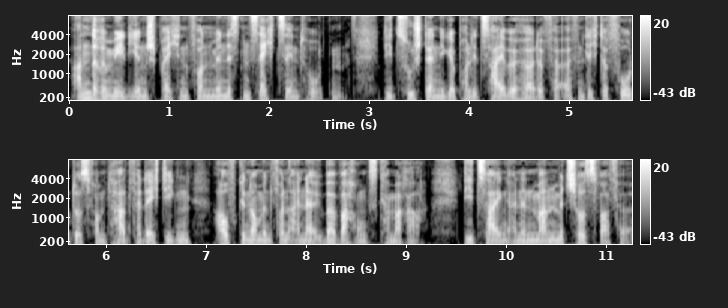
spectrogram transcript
Andere Medien sprechen von mindestens 16 Toten. Die zuständige Polizeibehörde veröffentlicht veröffentlichte Fotos vom Tatverdächtigen, aufgenommen von einer Überwachungskamera. Die zeigen einen Mann mit Schusswaffe.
